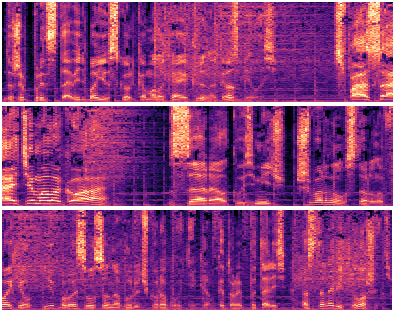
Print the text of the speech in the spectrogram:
Даже представить боюсь, сколько молока и крынок разбилось. «Спасайте молоко!» Заорал Кузьмич, швырнул в сторону факел и бросился на выручку работникам, которые пытались остановить лошадь.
